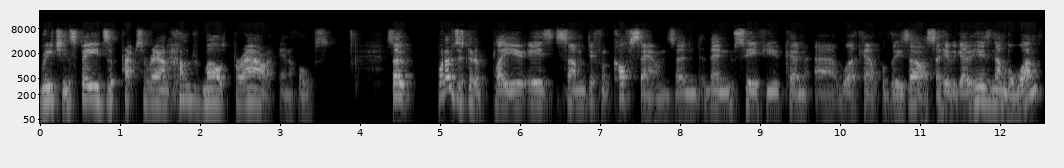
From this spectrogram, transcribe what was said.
reaching speeds of perhaps around 100 miles per hour in a horse. So what I was just going to play you is some different cough sounds and then see if you can uh, work out what these are. So here we go. Here's number one.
